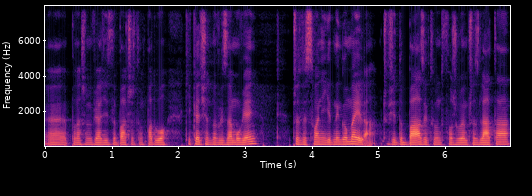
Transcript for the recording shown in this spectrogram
e, po naszym wywiadzie i zobaczę, że tam wpadło kilkadziesiąt nowych zamówień przez wysłanie jednego maila. Oczywiście do bazy, którą tworzyłem przez lata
